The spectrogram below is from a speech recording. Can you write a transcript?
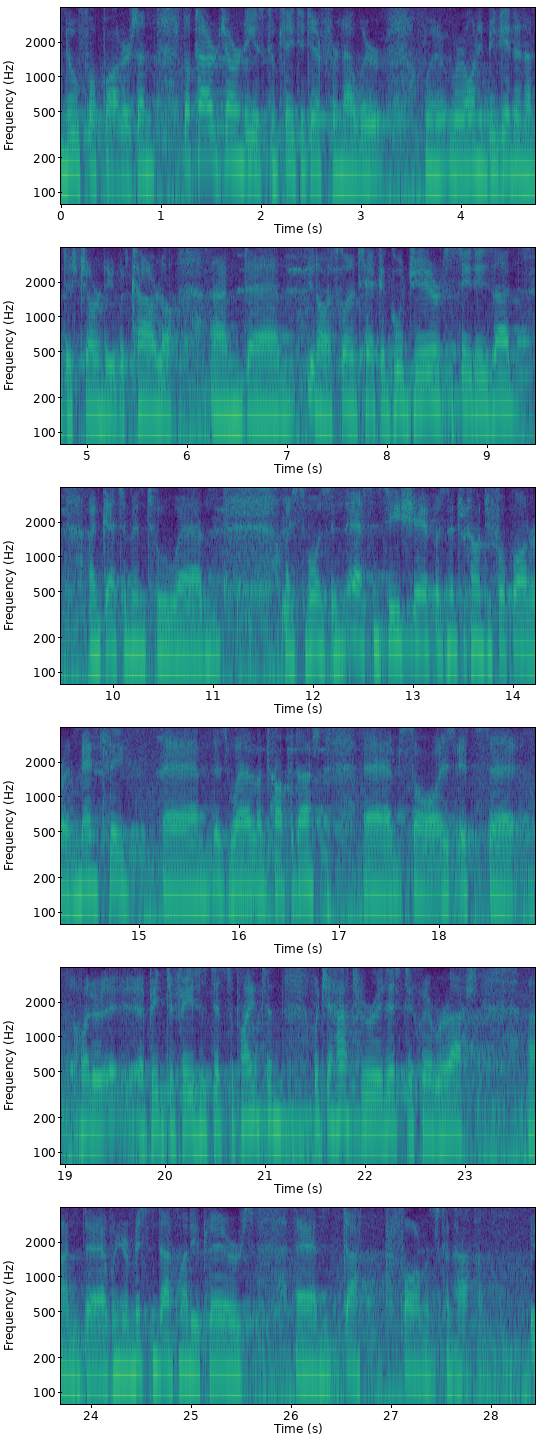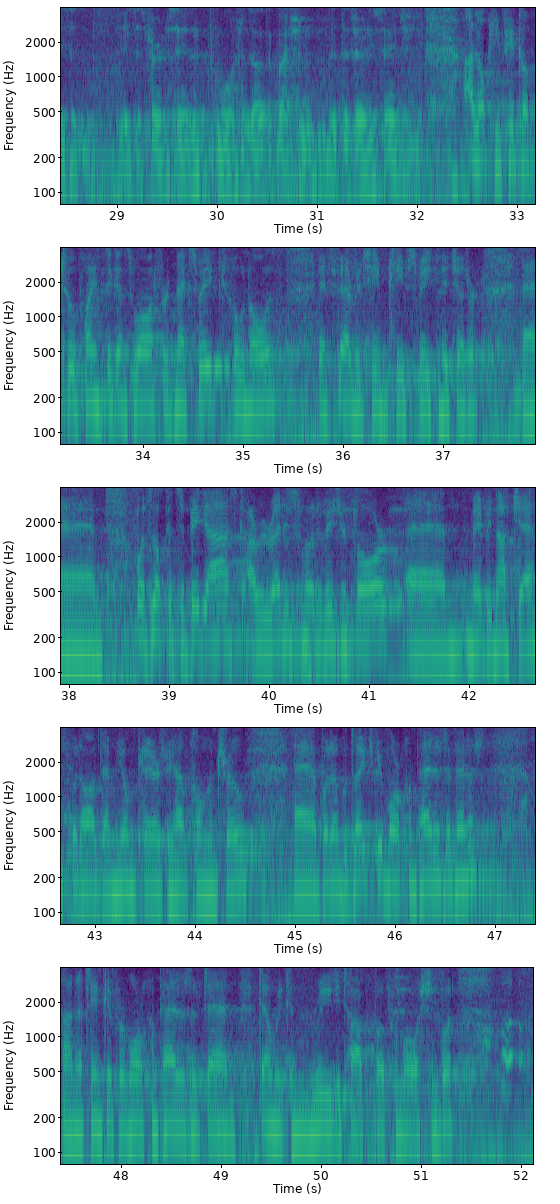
new footballers. And look, our journey is completely different now. We're we're, we're only beginning on this journey with Carlow, and um, you know it's going to take a good year to see these lads and get them into, um, I suppose, in S&C shape as an intercounty footballer and mentally um, as well. On top of that, um, so it, it's uh, whether a big defeat is disappointing, but you have to be realistic where we're at. And uh, when you're missing that many players, um, that performance can happen is it is it fair to say that promotion's out of the question at this early stage? Uh, look, you pick up two points against Waterford next week. Who knows if every team keeps beating each other? Um, but look, it's a big ask. Are we ready to go Division Four? Um, maybe not yet, with all them young players we have coming through. Uh, but I would like to be more competitive in it, and I think if we're more competitive, then then we can really talk about promotion. But.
